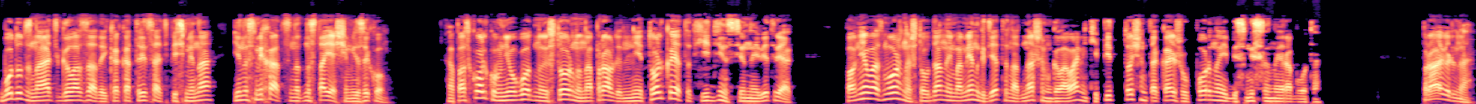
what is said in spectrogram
Будут знать голозадой, как отрицать письмена и насмехаться над настоящим языком. А поскольку в неугодную сторону направлен не только этот единственный ветвяк, вполне возможно, что в данный момент где-то над нашими головами кипит точно такая же упорная и бессмысленная работа. Правильно,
